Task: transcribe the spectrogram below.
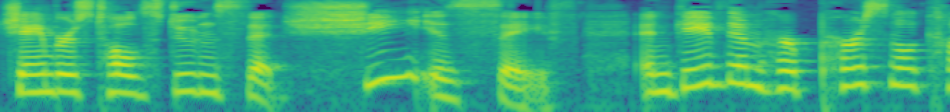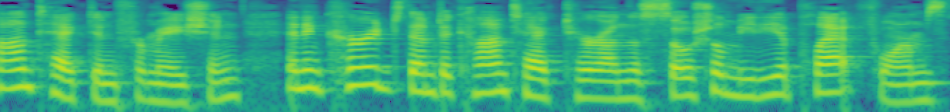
Chambers told students that she is safe and gave them her personal contact information and encouraged them to contact her on the social media platforms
